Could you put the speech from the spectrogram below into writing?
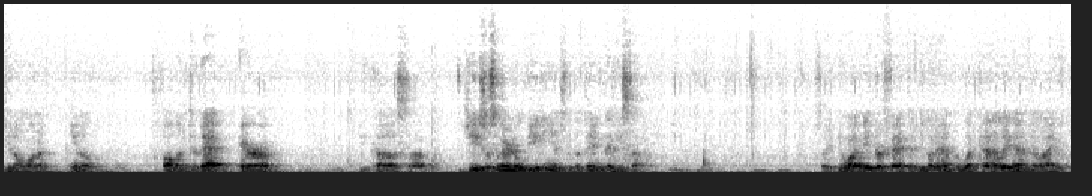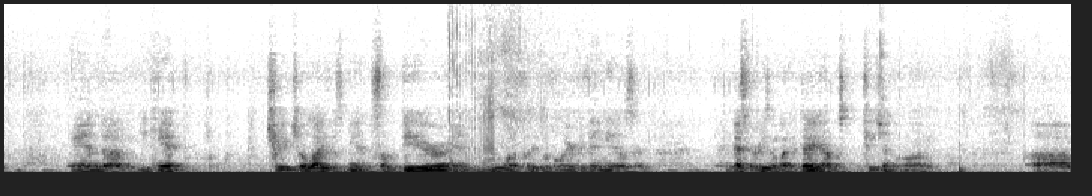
you don't want to, you know, fall into that error because uh, Jesus learned obedience to the things that he suffered. So if you want to be perfected, you're going to have to what kind of lay down your life, and um, you can't treat your life as being so dear, and you want to put it before everything else, and, and that's the reason why today I was teaching on uh,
